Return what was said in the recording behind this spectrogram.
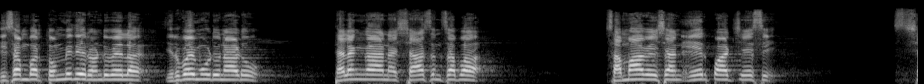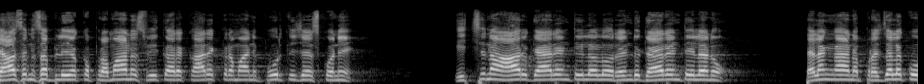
డిసెంబర్ తొమ్మిది రెండు వేల ఇరవై మూడు నాడు తెలంగాణ శాసనసభ సమావేశాన్ని ఏర్పాటు చేసి శాసనసభ్యుల యొక్క ప్రమాణ స్వీకార కార్యక్రమాన్ని పూర్తి చేసుకొని ఇచ్చిన ఆరు గ్యారంటీలలో రెండు గ్యారంటీలను తెలంగాణ ప్రజలకు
